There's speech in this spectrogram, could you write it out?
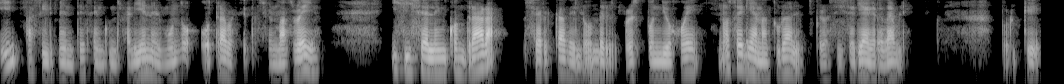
y fácilmente se encontraría en el mundo otra vegetación más bella. Y si se le encontrara cerca de Londres, respondió Joe, no sería natural, pero sí sería agradable, porque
